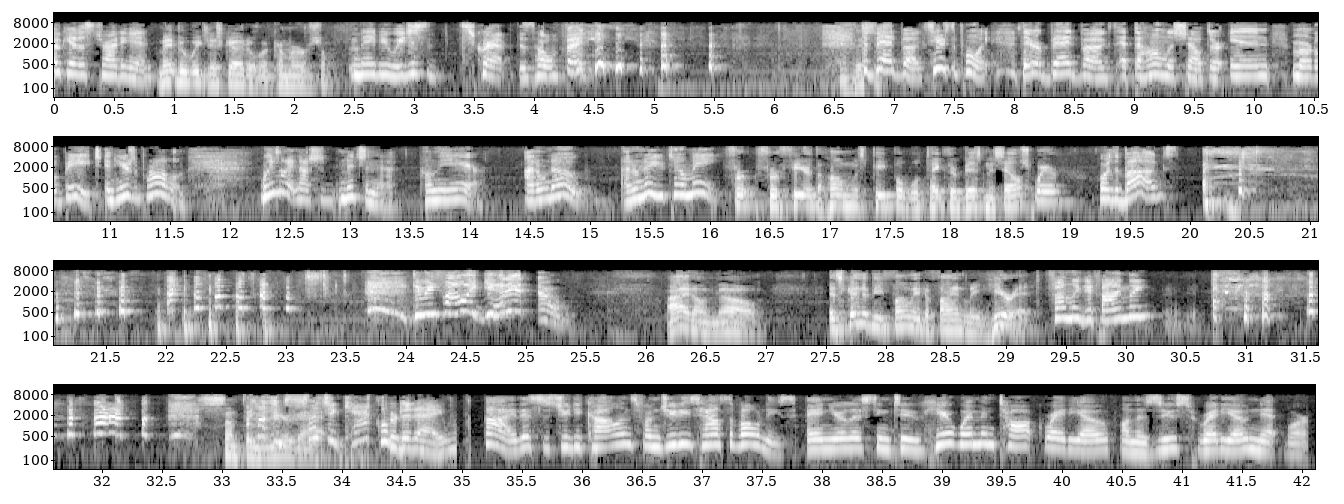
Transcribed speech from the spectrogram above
okay, let's try it again. Maybe we just go to a commercial. Maybe we just scrap this whole thing. the bed bugs. Here's the point. There are bed bugs at the homeless shelter in Myrtle Beach, and here's the problem. We might not should mention that on the air. I don't know. I don't know. You tell me. For for fear the homeless people will take their business elsewhere. Or the bugs. Do we finally get it? Oh, I don't know. It's going to be funny to finally hear it. finally to finally. Something I'm near such a cackler today. Hi, this is Judy Collins from Judy's House of Oldies, and you're listening to Hear Women Talk Radio on the Zeus Radio Network.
